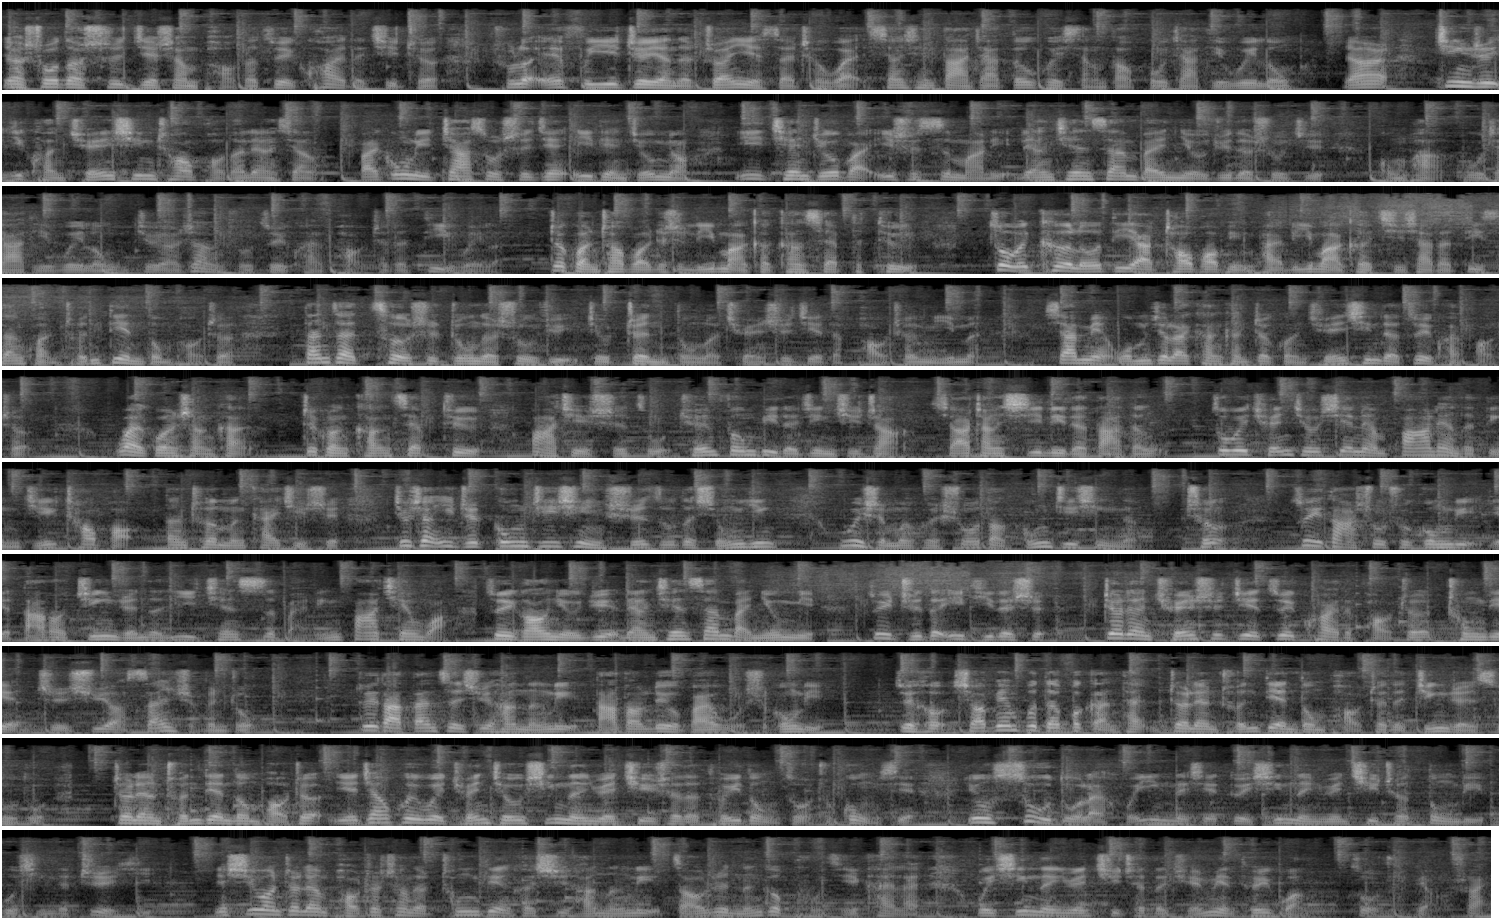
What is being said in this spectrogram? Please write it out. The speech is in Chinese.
要说到世界上跑得最快的汽车，除了 F1 这样的专业赛车外，相信大家都会想到布加迪威龙。然而，近日一款全新超跑的亮相，百公里加速时间一点九秒，一千九百一十四马力，两千三百扭矩的数据，恐怕布加迪威龙就要让出最快跑车的地位了。这款超跑就是李马克 Concept Two，作为克罗地亚超跑品牌李马克旗下的第三款纯电动跑车，单在测试中的数据就震动了全世界的跑车迷们。下面我们就来看看这款全新的最快跑车外观上看，这款 Concept Two 霸气十足，全封闭的进气栅，狭长犀利的大灯。作为全球限量八辆的顶级超跑，当车门开启时，就像一只攻击性十足的雄鹰。为什么会说到攻击性呢？车最大输出功率也达到惊人的一千四百零八千瓦，最高扭矩两千三百牛米。最值得一提的是，这辆全世界最快的跑车充电只需要三十分钟。最大单次续航能力达到六百五十公里。最后，小编不得不感叹这辆纯电动跑车的惊人速度。这辆纯电动跑车也将会为全球新能源汽车的推动做出贡献，用速度来回应那些对新能源汽车动力不行的质疑。也希望这辆跑车上的充电和续航能力早日能够普及开来，为新能源汽车的全面推广做出表率。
